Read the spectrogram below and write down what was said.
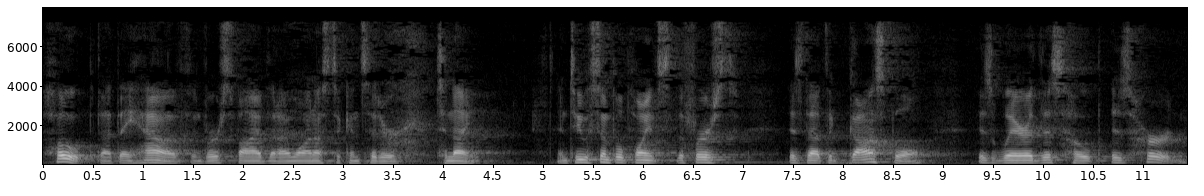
hope that they have in verse 5 that I want us to consider tonight. And two simple points. The first is that the gospel is where this hope is heard.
